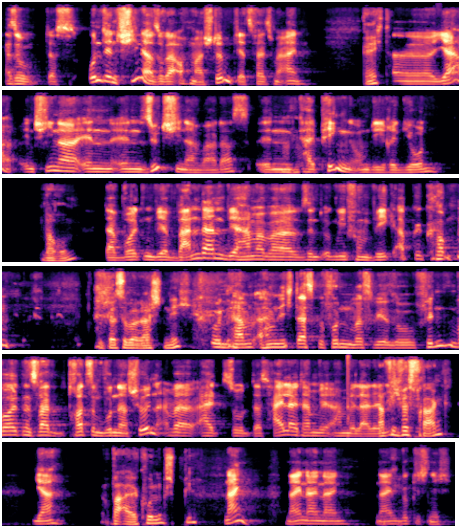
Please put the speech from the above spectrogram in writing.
Also das, und in China sogar auch mal, stimmt, jetzt fällt es mir ein. Echt? Äh, ja, in China, in, in Südchina war das, in mhm. Taiping um die Region. Warum? Da wollten wir wandern, wir haben aber, sind irgendwie vom Weg abgekommen. Und das überrascht nicht? Und haben, haben nicht das gefunden, was wir so finden wollten. Es war trotzdem wunderschön, aber halt so das Highlight haben wir, haben wir leider Darf nicht. Darf ich was fragen? Ja. War Alkohol im Spiel? Nein, nein, nein, nein, nein, wirklich nicht.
